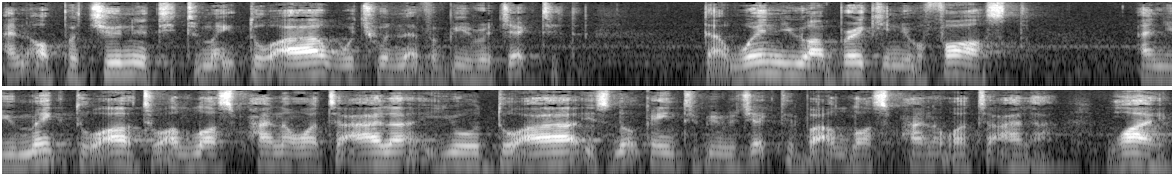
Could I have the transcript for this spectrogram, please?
an opportunity to make dua which will never be rejected. That when you are breaking your fast and you make dua to Allah subhanahu wa ta'ala, your dua is not going to be rejected by Allah subhanahu wa ta'ala. Why?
